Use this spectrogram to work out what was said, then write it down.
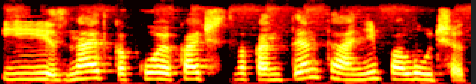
и знает, какое качество контента они получат.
